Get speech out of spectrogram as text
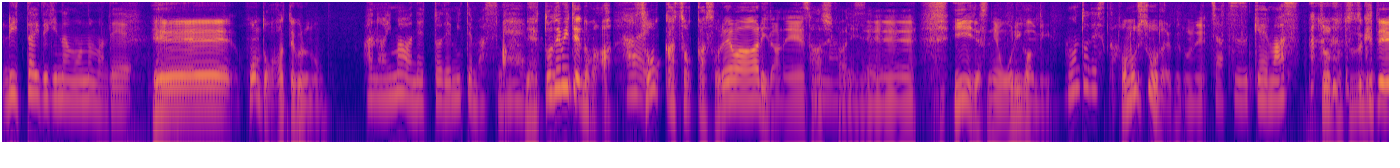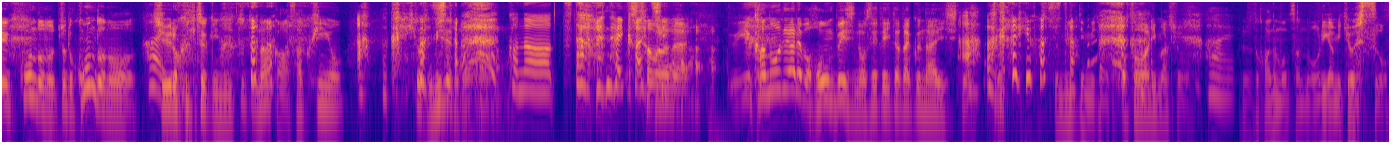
立体的なものまで。えー、本とか買ってくるの？あの今はネットで見てますね。ネットで見てんのか？あ、はい。そっかそっかそれはありだね。確かにね。いいですね折り紙。本当ですか？楽しそうだけどね。じゃあ続けます。ちょっと続けて今度のちょっと今度のはい。収録の時にちょっとなんか作品を あわかり一つ見せましてたください。この伝わらない感じ伝わらない。可能であればホームページ載せていただくなりして。あわかりまちょっとした見てみたい教わりましょう。はい。それと金本さんの折り紙教室を。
